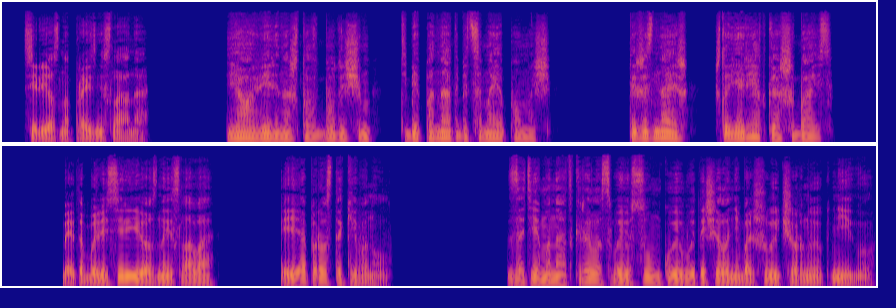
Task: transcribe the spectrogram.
— серьезно произнесла она. «Я уверена, что в будущем тебе понадобится моя помощь. Ты же знаешь, что я редко ошибаюсь». Это были серьезные слова, и я просто кивнул. Затем она открыла свою сумку и вытащила небольшую черную книгу.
